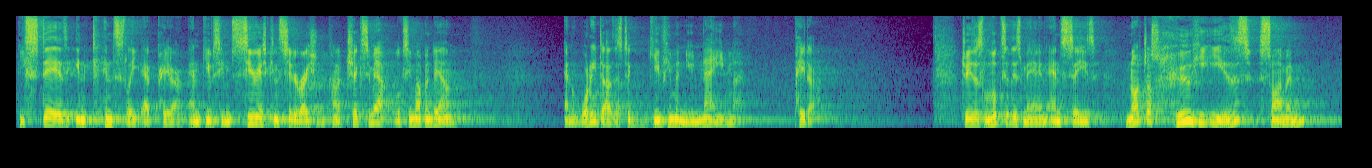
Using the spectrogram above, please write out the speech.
He stares intensely at Peter and gives him serious consideration, kind of checks him out, looks him up and down. And what he does is to give him a new name Peter. Jesus looks at this man and sees not just who he is, Simon,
